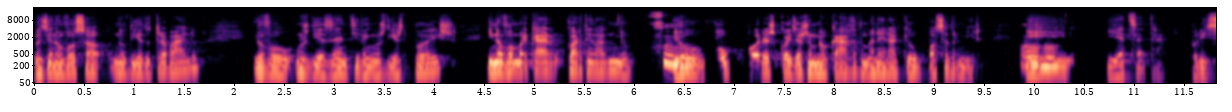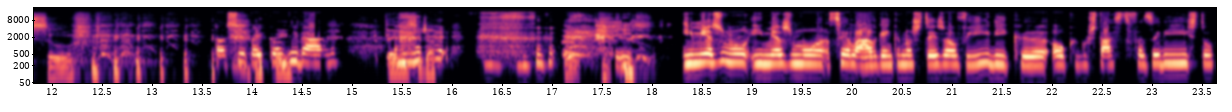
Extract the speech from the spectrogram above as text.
mas eu não vou só no dia do trabalho, eu vou uns dias antes e venho uns dias depois, e não vou marcar quarto em lado nenhum. Sim. Eu vou pôr as coisas no meu carro de maneira a que eu possa dormir. Uhum. E, e etc. Por isso. Está super convidado. Até isso já. e, e, mesmo, e mesmo, sei lá, alguém que não esteja a ouvir e que, ou que gostasse de fazer isto,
